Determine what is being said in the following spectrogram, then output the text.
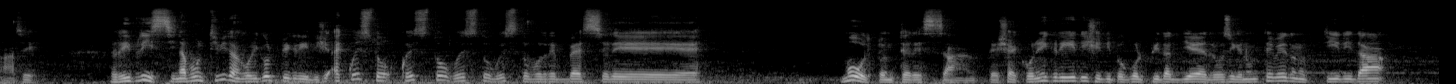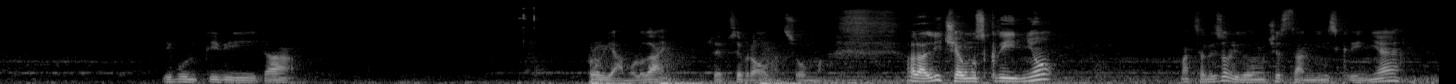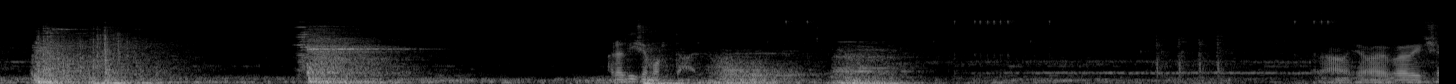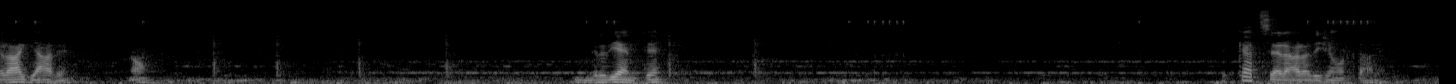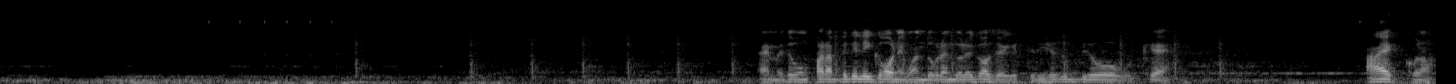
Ah sì. Ripristina punti vita con i colpi critici. E eh, questo questo questo questo potrebbe essere molto interessante. Cioè con i critici tipo colpi da dietro così che non ti vedono tiri da i punti vita proviamolo dai se, se prova insomma allora lì c'è uno scrigno Mazza, di solito non ci stanno gli scrigni, eh? Radice mortale. No, c'era la chiave. No. Ingrediente? Cazzo era la radice mortale? Eh, mi devo imparare a vedere le icone quando prendo le cose che ti dice subito che. Ah, eccola.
